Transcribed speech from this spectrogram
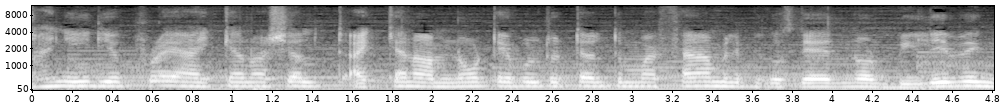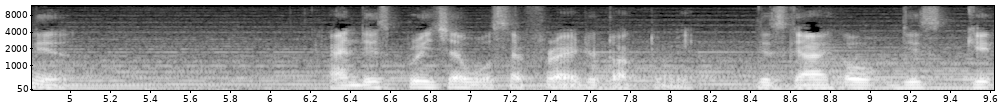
I need your prayer. I cannot shall I cannot I'm not able to tell to my family because they're not believing it and this preacher was afraid to talk to me. This guy oh this kid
